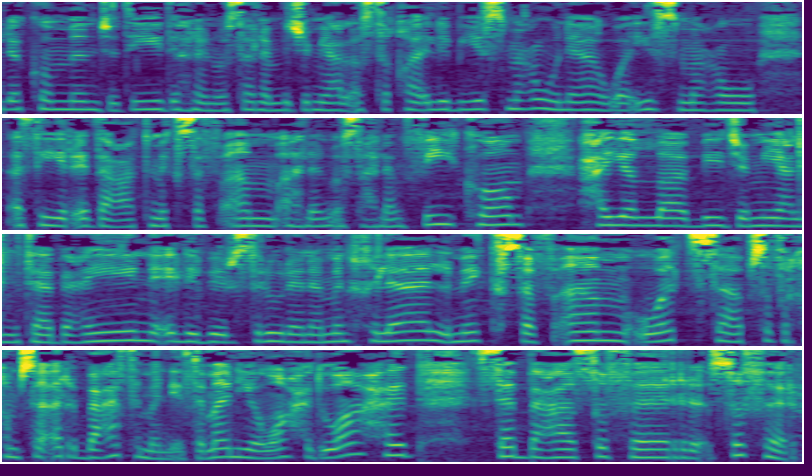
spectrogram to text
لكم من جديد. أهلا وسهلا بجميع الأصدقاء اللي بيسمعونا ويسمعوا أثير إذاعة Mix FM أهلا وسهلا فيكم. حيا الله بجميع المتابعين اللي بيرسلوا لنا من خلال Mix FM واتساب صفر أربعة ثمانية, ثمانية واحد, سبعة صفر صفر.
